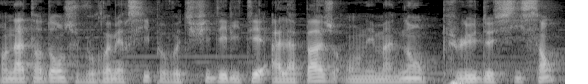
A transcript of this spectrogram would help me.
En attendant, je vous remercie pour votre fidélité à la page. On est maintenant plus de 600.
